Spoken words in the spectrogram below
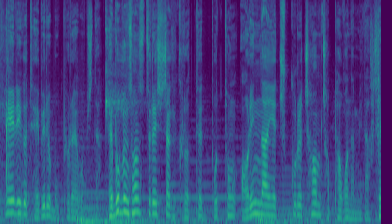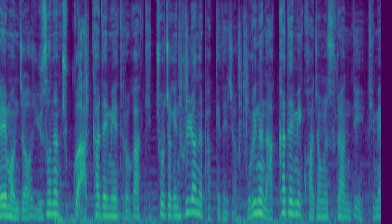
K리그 데뷔를 목표로 해봅시다. 대부분 선수들의 시작이 그렇듯 보통 어린 나이에 축구를 처음 접하곤 합니다. 제일 먼저 유소년 축구 아카데미에 들어가 기초적인 훈련을 받게 되죠. 우리는 아카데미 과정을 수료한 뒤 팀에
